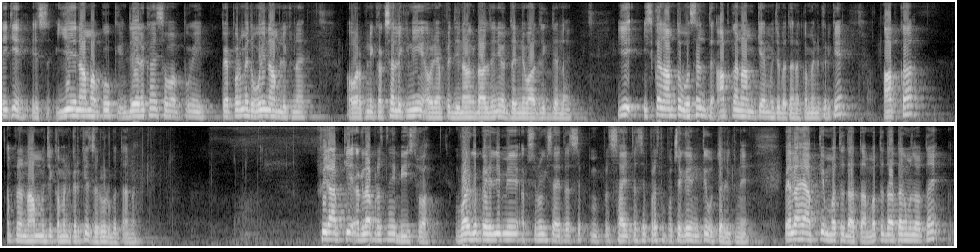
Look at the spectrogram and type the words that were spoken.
ठीक है? इस, ये नाम आपको दे रखा है, सब पेपर में तो वही नाम लिखना है। और अपनी कक्षा लिखनी है और यहाँ पे दिनांक डाल देनी है और धन्यवाद लिख देना है। ये, इसका नाम तो वसंत है आपका नाम क्या है मुझे बताना कमेंट करके। आपका अपना नाम मुझे कमेंट करके ज़रूर बताना। फिर आपके अगला प्रश्न है बीसवा। वर्ग पहली में अक्षरों की सहायता से सहायता से प्रश्न पूछे गए उनके उत्तर लिखने पहला है आपके मतदाता। मतदाता का मतलब होता है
